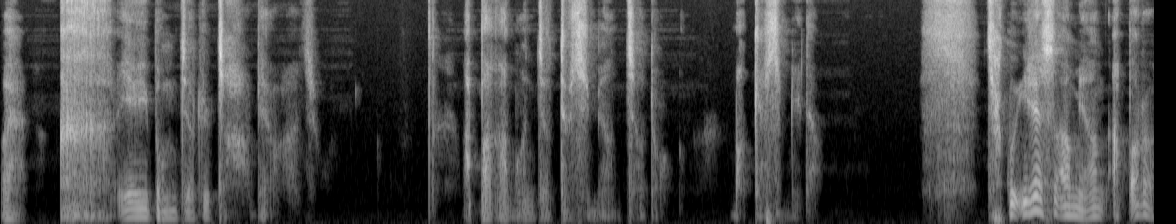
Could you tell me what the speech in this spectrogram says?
왜? 예의 범죄를 잘 배워가지고 아빠가 먼저 드시면 저도 먹겠습니다. 자꾸 이래서 하면 아빠로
